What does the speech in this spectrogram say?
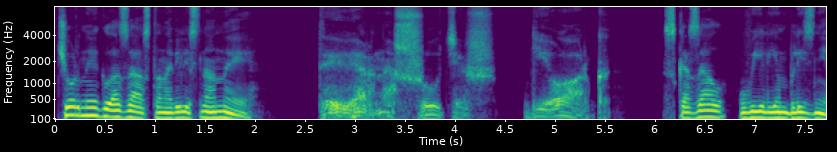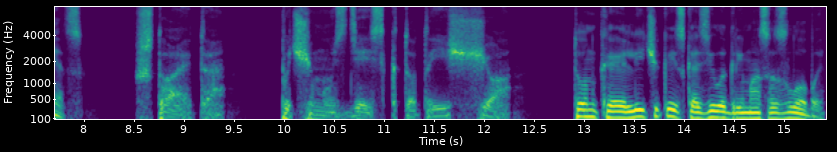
Черные глаза остановились на Нее. «Ты верно шутишь, Георг», — сказал Уильям-близнец. «Что это? Почему здесь кто-то еще?» Тонкое личико исказило гримаса злобы.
